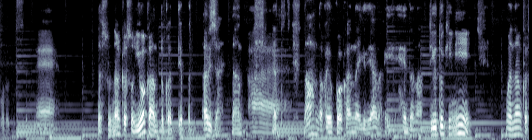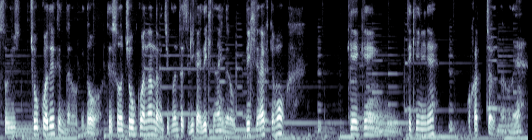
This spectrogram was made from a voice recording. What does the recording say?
ころですよね。だそなんかその違和感とかってやっぱあるじゃん。なんはなんだかよくわかんないけど嫌な、えー変だなっていう時に、まあなんかそういう兆候は出てんだろうけど、で、その兆候はなんだか自分たち理解できてないんだろう、できてなくても、経験的にね、分かっちゃうんだろうね。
